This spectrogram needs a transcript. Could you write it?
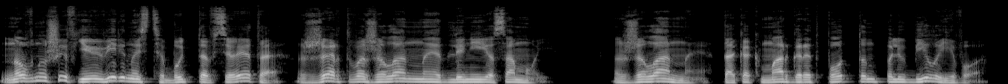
но внушив ей уверенность, будто все это — жертва, желанная для нее самой. Желанная, так как Маргарет Поттон полюбила его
